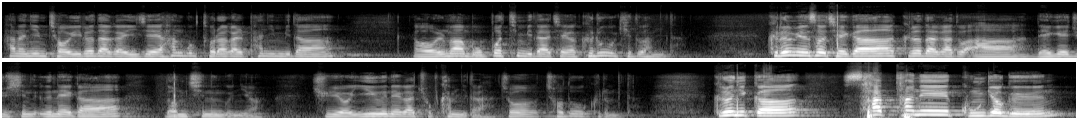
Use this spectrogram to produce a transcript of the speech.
하나님 저 이러다가 이제 한국 돌아갈 판입니다. 어, 얼마 못 버팁니다. 제가 그러고 기도합니다. 그러면서 제가 그러다가도 아 내게 주신 은혜가 넘치는군요. 주여 이 은혜가 족합니다. 저 저도 그럽니다. 그러니까 사탄의 공격은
